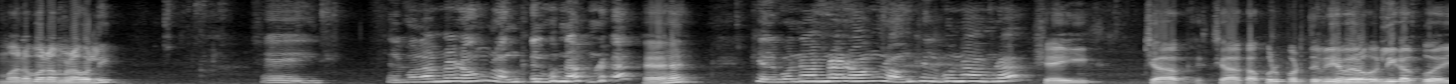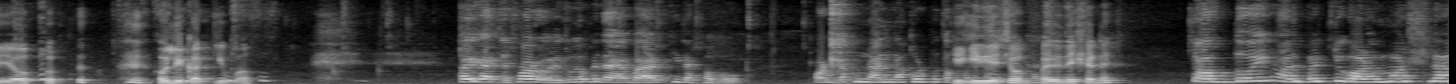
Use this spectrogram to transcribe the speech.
মানাবো না আমরা হোলি? এই খেলব না আমরা রং রং খেলব না আমরা। হ্যাঁ হ্যাঁ? খেলব না আমরা রং রং খেলব না আমরা। সেই চা চা কাকুর পর তুমি এবার হোলি কাকু হয়ে যাও। হোলি কাকিমা। হয়ে গেছে সরো এগুলোকে আবার কি দেখাবো? পরে যখন রান্না করব তখন কি কি দিয়েছ ম্যারিনেশনে টক দই অল্প একটু গরম মশলা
